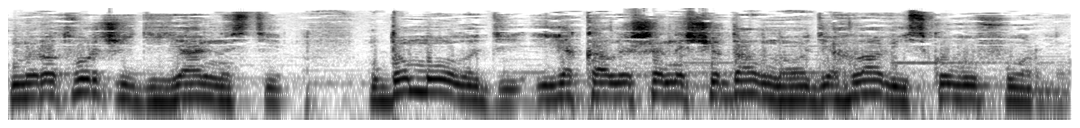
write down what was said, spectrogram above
миротворчій діяльності, до молоді, яка лише нещодавно одягла військову форму.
